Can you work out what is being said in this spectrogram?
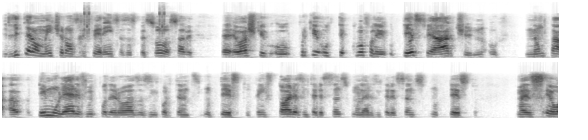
literalmente eram as referências das pessoas, sabe? eu acho que o, porque o, como eu falei, o texto e a arte, o, não tá, tem mulheres muito poderosas, importantes no texto, tem histórias interessantes com mulheres interessantes no texto. Mas eu,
